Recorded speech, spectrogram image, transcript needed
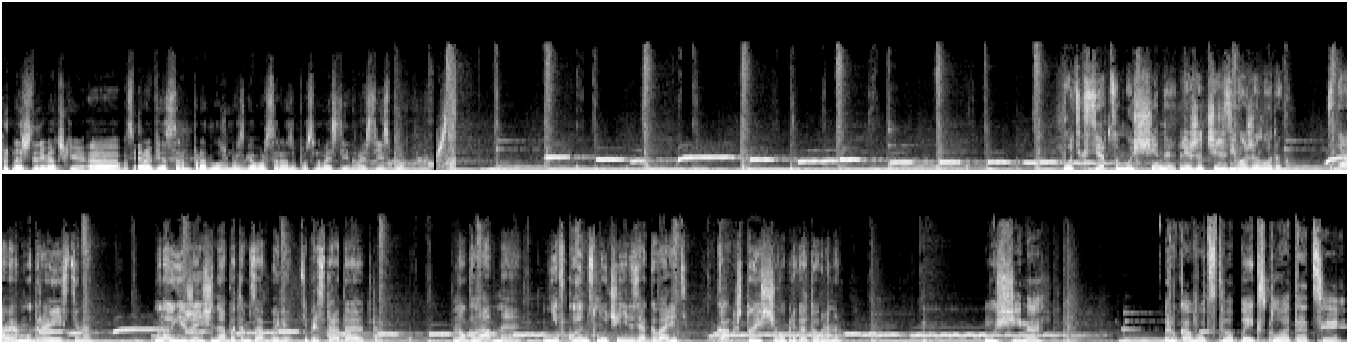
Значит, ребятушки, э, с профессором продолжим разговор сразу после новостей, новостей спорта. Путь к сердцу мужчины лежит через его желудок. Старая мудрая истина. Многие женщины об этом забыли, теперь страдают. Но главное, ни в коем случае нельзя говорить, как что из чего приготовлено. Мужчина. Руководство по эксплуатации.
